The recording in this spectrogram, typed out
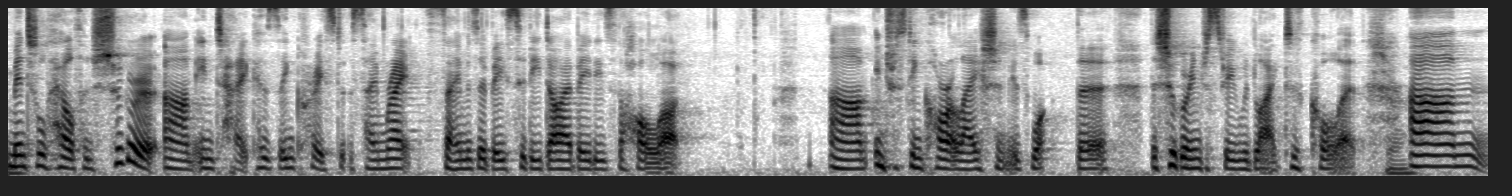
mental health and sugar um, intake has increased at the same rate, same as obesity, diabetes, the whole lot. Um, interesting correlation is what the, the sugar industry would like to call it. Um,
